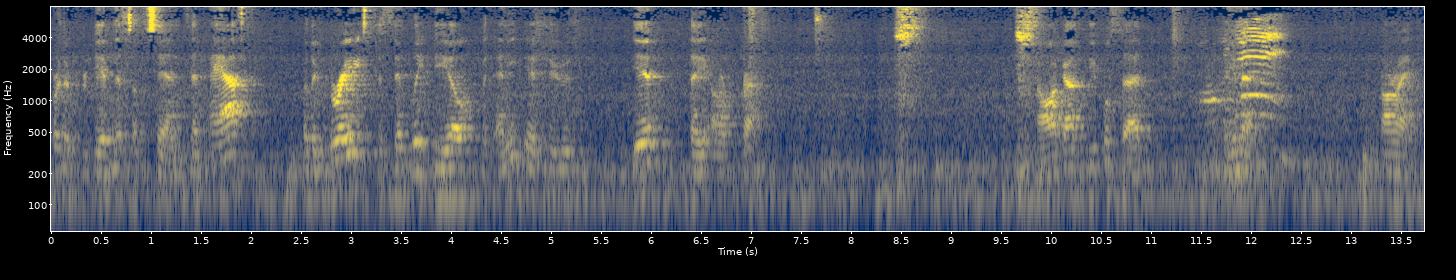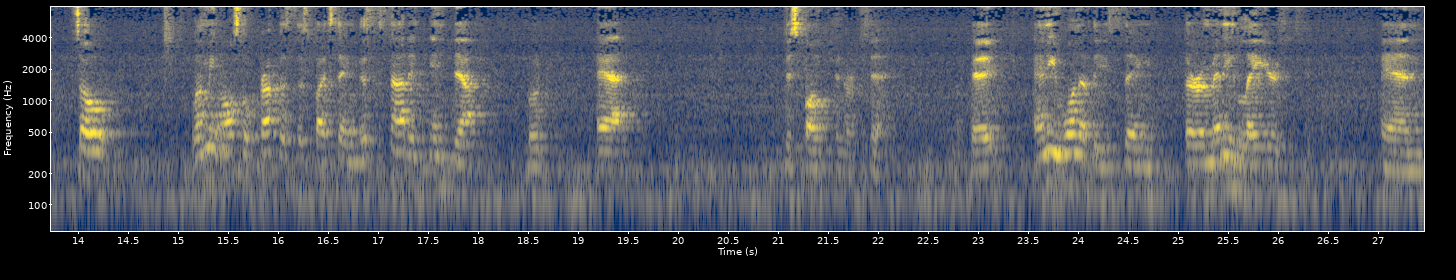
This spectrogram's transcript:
for the forgiveness of sins and ask for the grace to simply deal with any issues if they are present. And all God's people said, Amen. All right. So let me also preface this by saying this is not an in-depth look at dysfunction or sin. Okay? Any one of these things, there are many layers and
